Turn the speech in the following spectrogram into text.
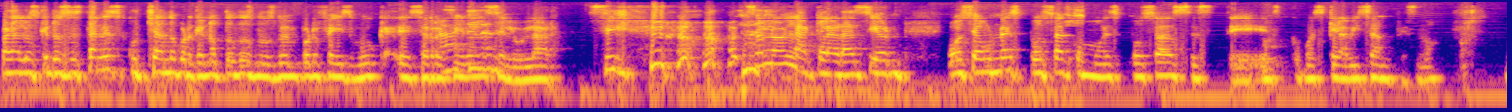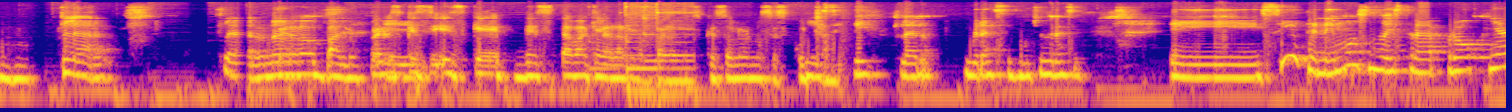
para los que nos están escuchando porque no todos nos ven por Facebook eh, se refiere al claro. celular sí solo la aclaración o sea una esposa como esposas este es como esclavizantes no Claro, claro, no. perdón Pablo pero es que Eh, sí es que necesitaba aclararlo para los que solo nos escuchan Sí, claro, gracias, muchas gracias. Eh, sí, tenemos nuestra propia,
